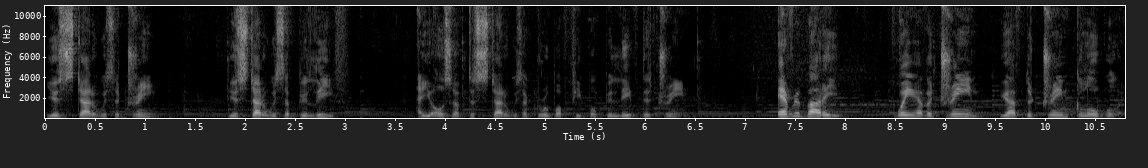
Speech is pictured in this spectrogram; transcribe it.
you start with a dream. You start with a belief. And you also have to start with a group of people believe the dream. Everybody when you have a dream, you have to dream globally,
